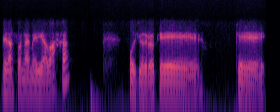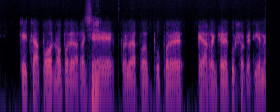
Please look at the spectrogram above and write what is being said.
de la zona media-baja, pues yo creo que, que, que chapó ¿no? por, el arranque, por, la- por- por el, arranque de curso que tiene.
